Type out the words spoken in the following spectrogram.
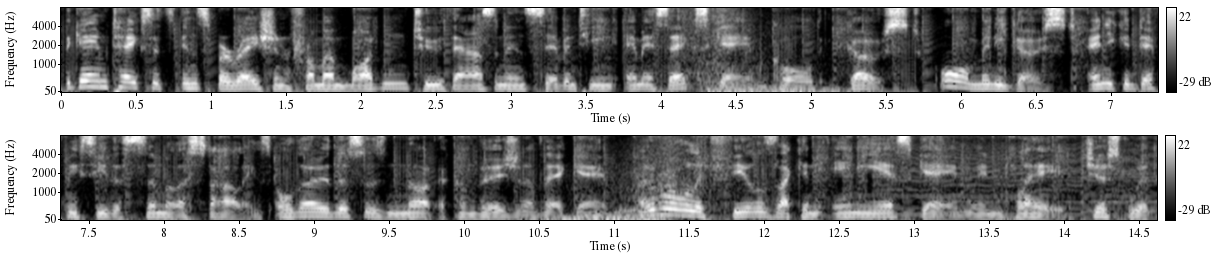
The game takes its inspiration from a modern 2017 MSX game called Ghost, or Mini Ghost, and you can definitely see the similar stylings, although this is not a conversion of that game. Overall it feels like an NES game when played, just with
